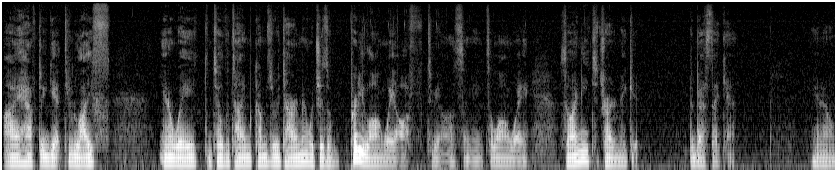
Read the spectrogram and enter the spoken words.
I have to get through life in a way until the time comes to retirement, which is a pretty long way off, to be honest. I mean, it's a long way. So I need to try to make it the best I can. You know,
